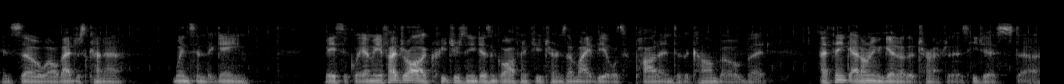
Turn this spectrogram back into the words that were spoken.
And so, well, that just kind of wins him the game, basically. I mean, if I draw creatures and he doesn't go off in a few turns, I might be able to pot into the combo. But I think I don't even get another turn after this. He just uh,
